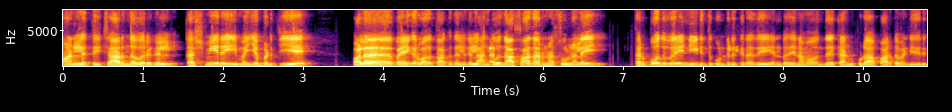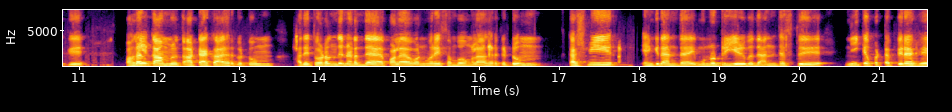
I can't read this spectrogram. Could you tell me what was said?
மாநிலத்தை சார்ந்தவர்கள் காஷ்மீரை மையப்படுத்தியே பல பயங்கரவாத தாக்குதல்கள் அங்கு வந்து அசாதாரண சூழ்நிலை தற்போது வரை நீடித்து கொண்டிருக்கிறது என்பதை நம்ம வந்து கண்கூடா பார்க்க வேண்டியது இருக்கு. பகல்காம் அட்டாக்காக இருக்கட்டும் அதை தொடர்ந்து நடந்த பல வன்முறை சம்பவங்களாக இருக்கட்டும் காஷ்மீர் என்கிற அந்த முன்னூற்றி எழுபது அந்தஸ்து நீக்கப்பட்ட பிறகு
